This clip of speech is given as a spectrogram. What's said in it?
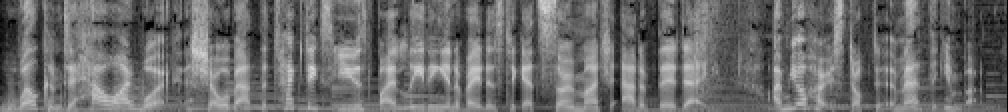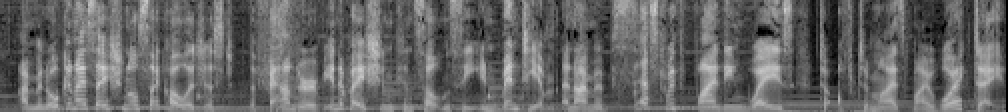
Welcome to How I Work, a show about the tactics used by leading innovators to get so much out of their day. I'm your host, Dr. Amantha Imber. I'm an organizational psychologist, the founder of innovation consultancy Inventium, and I'm obsessed with finding ways to optimize my workday.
